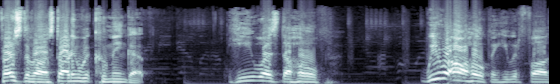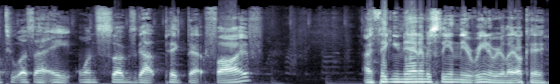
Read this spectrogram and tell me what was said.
first of all, starting with Kuminga, he was the hope. We were all hoping he would fall to us at eight once Suggs got picked at five. I think unanimously in the arena, we are like, okay,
